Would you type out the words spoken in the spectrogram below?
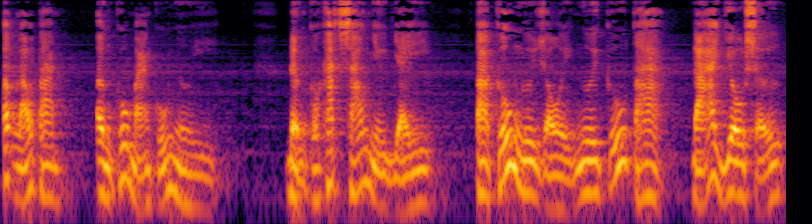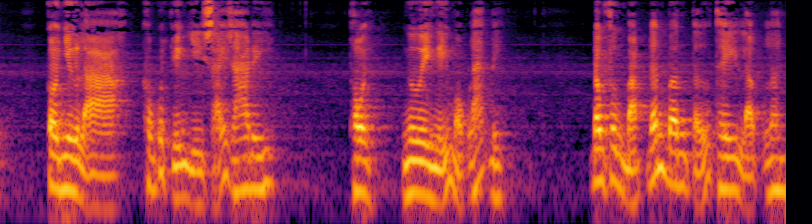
Ất lão tam, ân cứu mạng của người. Đừng có khách sáo như vậy. Ta cứu ngươi rồi, ngươi cứu ta. Đã vô sự. Coi như là không có chuyện gì xảy ra đi. Thôi, ngươi nghỉ một lát đi. Đông Phương Bạch đến bên tử thi lật lên,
